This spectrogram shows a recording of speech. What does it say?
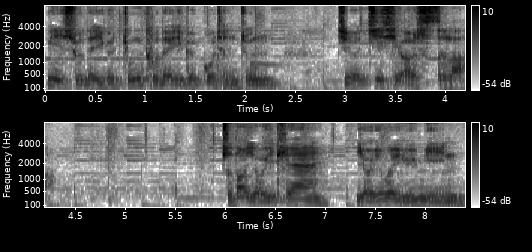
运输的一个中途的一个过程中就窒息而死了。直到有一天，有一位渔民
